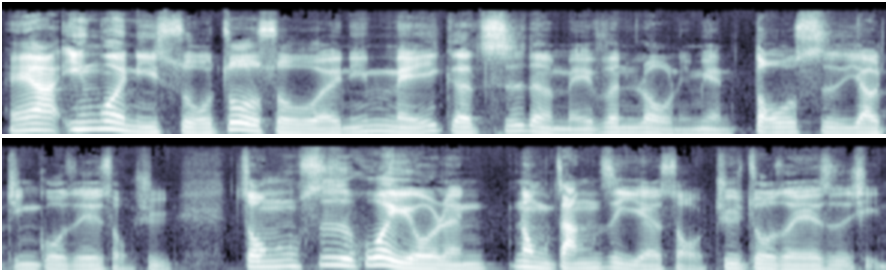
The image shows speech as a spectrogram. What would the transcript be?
哎呀，因为你所作所为，你每一个吃的每一份肉里面，都是要经过这些手续，总是会有人弄脏自己的手去做这些事情。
